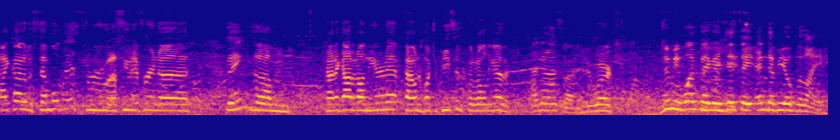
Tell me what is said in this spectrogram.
I kind of assembled this through a few different uh, things. Um, kind of got it on the internet, found a bunch of pieces, put it all together. I know that's right. It worked. Do me one favor and just say NWO for life.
